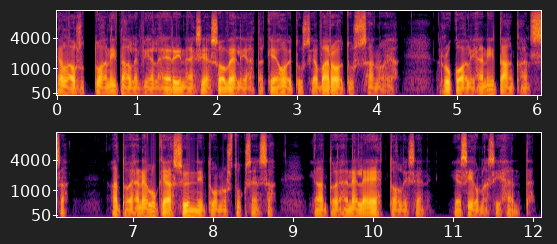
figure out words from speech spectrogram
ja lausuttua Nitalle vielä erinäisiä soveliaita kehoitus- ja varoitussanoja, rukoili hän Itan kanssa, antoi hänen lukea synnintunnustuksensa ja antoi hänelle ehtoollisen ja siunasi häntä.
